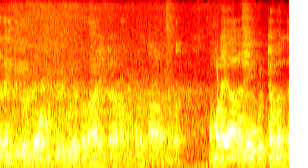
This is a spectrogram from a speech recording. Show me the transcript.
ഏതെങ്കിലും ഒരു രോഗം പിടിപെടുന്നതായിട്ടാണ് നമ്മൾ കാണുന്നത്. നമ്മുടെ ആരുടെയും കുറ്റമല്ല.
